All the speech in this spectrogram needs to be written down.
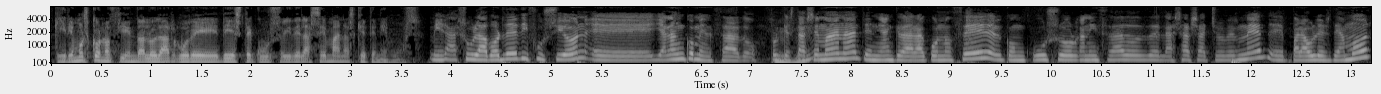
que iremos conociendo a lo largo de, de este curso y de las semanas que tenemos. Mira, su labor de difusión eh, ya la han comenzado, porque esta semana tenían que dar a conocer el concurso organizado de la Salsa Chovernet, eh, Paraules de Amor,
